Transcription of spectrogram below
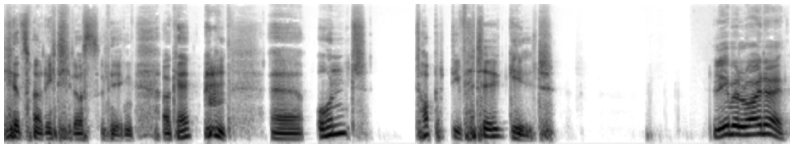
jetzt mal richtig loszulegen, okay? Äh, und top, die Wette gilt. Liebe Leute,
